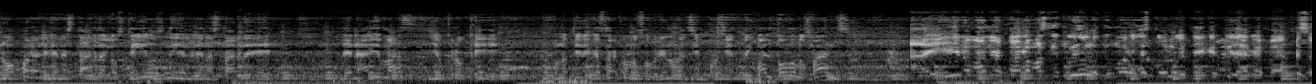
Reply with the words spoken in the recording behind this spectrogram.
no para el bienestar de los tíos ni el bienestar de, de nadie más. Yo creo que uno tiene que estar con los sobrinos al 100%, igual todos los fans. Ahí nomás mi papá, nomás que cuido lo que uno es todo lo que tiene que cuidar, mi papá. Empezó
